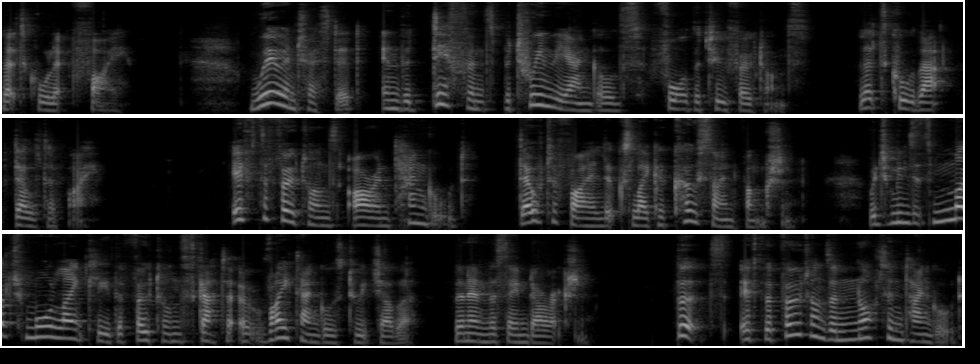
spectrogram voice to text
Let's call it phi. We're interested in the difference between the angles for the two photons. Let's call that delta phi. If the photons are entangled, delta phi looks like a cosine function, which means it's much more likely the photons scatter at right angles to each other than in the same direction. But if the photons are not entangled,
